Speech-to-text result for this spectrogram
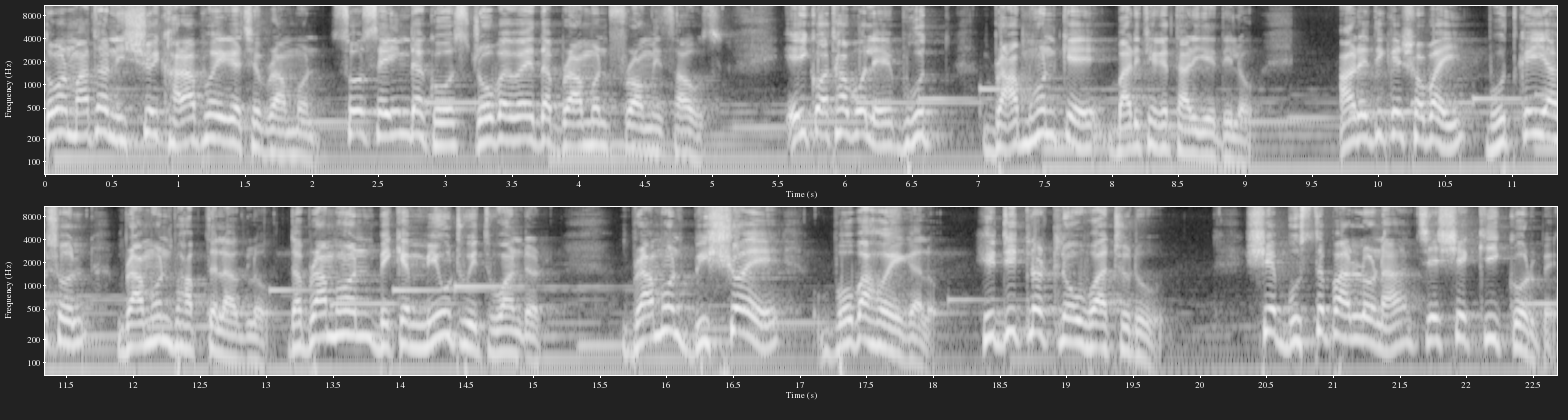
তোমার মাথা নিশ্চয়ই খারাপ হয়ে গেছে, ব্রাহ্মণ। সো সেইং দ্য ঘোষ drove away the brahman from his house এই কথা বলে ভূত ব্রাহ্মণকে বাড়ি থেকে তাড়িয়ে দিল। আর এদিকে সবাই ভূতকেই আসল ব্রাহ্মণ ভাবতে লাগল। দ্য ব্রাহ্মণ বিকেম মিউট উইথ ওয়ান্ডার ব্রাহ্মণ বিস্ময়ে বোবা হয়ে গেল। He did not know what to do সে বুঝতে পারল না যে সে কি করবে।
